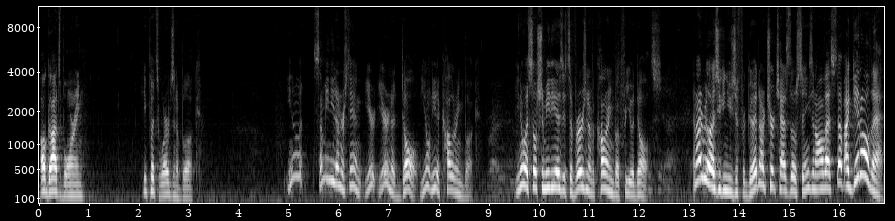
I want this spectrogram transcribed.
Oh, God's boring. He puts words in a book. You know what? Some of you need to understand you're, you're an adult. You don't need a coloring book. You know what social media is? It's a version of a coloring book for you adults. And I realize you can use it for good, and our church has those things and all that stuff. I get all that.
